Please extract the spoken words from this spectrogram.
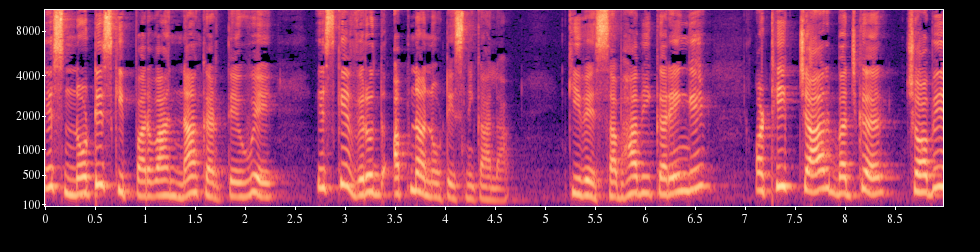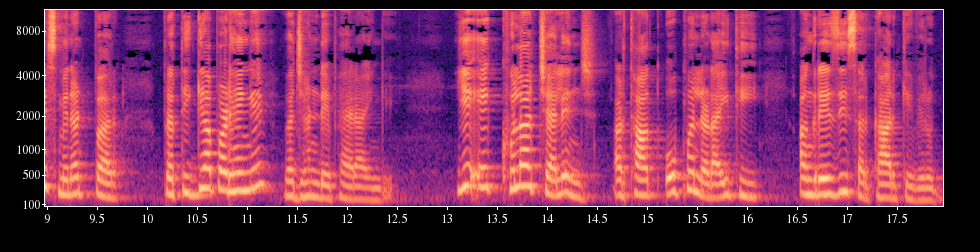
इस नोटिस की परवाह न करते हुए इसके विरुद्ध अपना नोटिस निकाला कि वे सभा भी करेंगे और ठीक चार बजकर चौबीस मिनट पर प्रतिज्ञा पढ़ेंगे व झंडे फहराएँगे। ये एक खुला चैलेंज अर्थात ओपन लड़ाई थी अंग्रेज़ी सरकार के विरुद्ध।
